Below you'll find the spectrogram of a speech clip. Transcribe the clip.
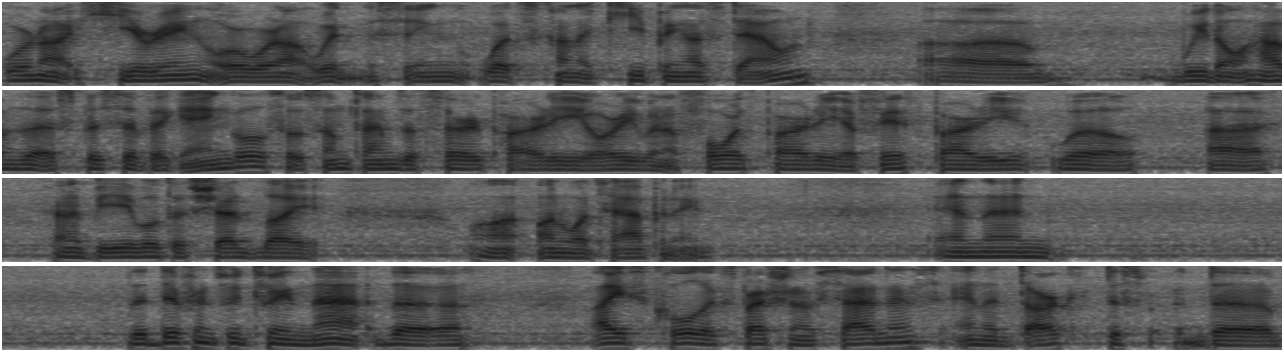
we're not hearing or we're not witnessing what's kind of keeping us down. Um, we don't have the specific angle, so sometimes a third party or even a fourth party, a fifth party will uh, kind of be able to shed light on, on what's happening. And then the difference between that, the ice cold expression of sadness, and the dark dis- the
